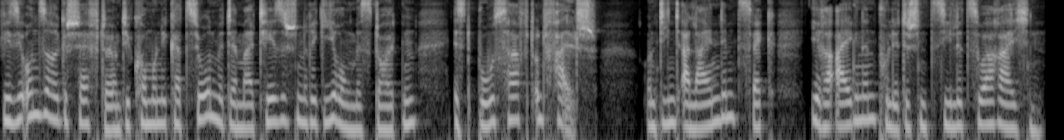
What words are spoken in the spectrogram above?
wie sie unsere Geschäfte und die Kommunikation mit der maltesischen Regierung missdeuten, ist boshaft und falsch und dient allein dem Zweck, ihre eigenen politischen Ziele zu erreichen.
